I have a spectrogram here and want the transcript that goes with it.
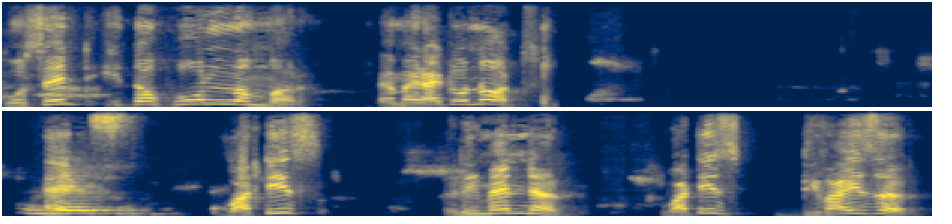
Quotient is the whole number. Am I right or not? Yes. sir. What is remainder? What is divisor?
